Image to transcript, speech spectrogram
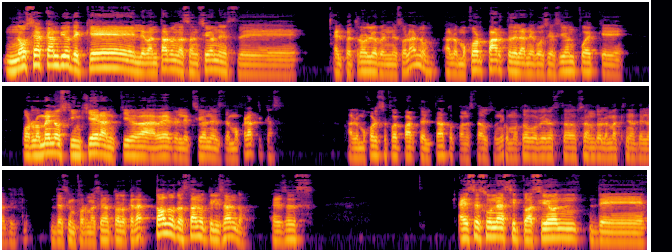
No sé a cambio de qué levantaron las sanciones de el petróleo venezolano. A lo mejor parte de la negociación fue que por lo menos fingieran que iba a haber elecciones democráticas. A lo mejor ese fue parte del trato con Estados Unidos. Como todo gobierno está usando la máquina de la desinformación a todo lo que da. Todos lo están utilizando. Esa es una situación de,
